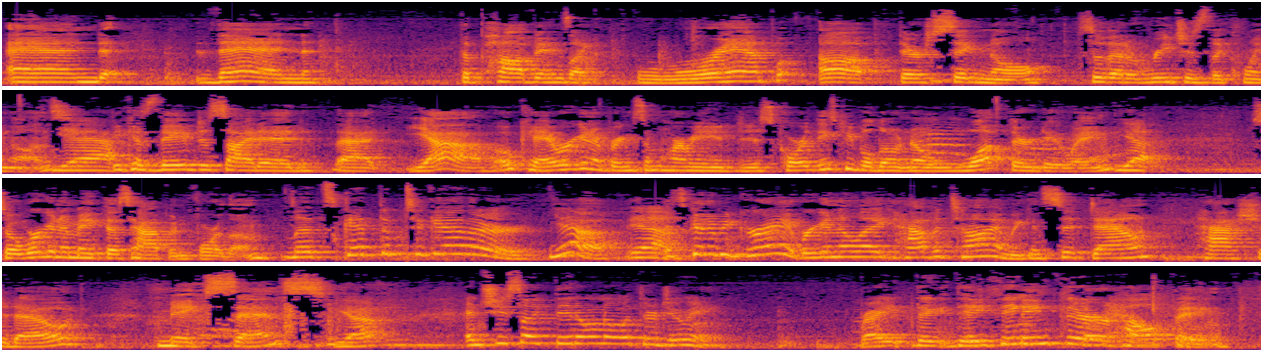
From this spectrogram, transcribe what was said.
and then the Pahvans like ramp up their signal so that it reaches the Klingons. Yeah. Because they've decided that yeah, okay, we're going to bring some harmony to Discord. These people don't know what they're doing. Yeah. So we're going to make this happen for them. Let's get them together. Yeah, Yeah. It's gonna be great. We're gonna like have a time. We can sit down, hash it out, make sense. Yeah. And she's like, they don't know what they're doing. Right? They, they, think, think they're, they're helping. helping.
